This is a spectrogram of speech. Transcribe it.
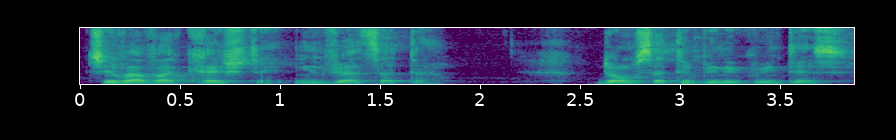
ceva va crește în viața ta. Domnul să te binecuvinteze.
